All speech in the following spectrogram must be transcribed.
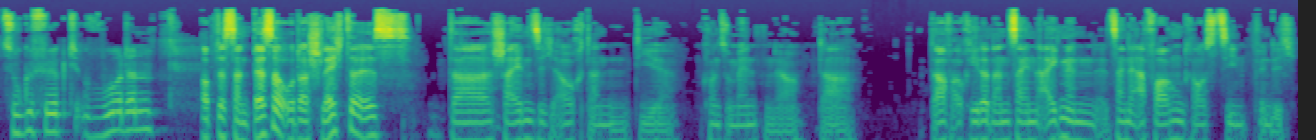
zugefügt wurden. Ob das dann besser oder schlechter ist, da scheiden sich auch dann die Konsumenten, ja. Da darf auch jeder dann seinen eigenen, seine Erfahrung draus ziehen, finde ich.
